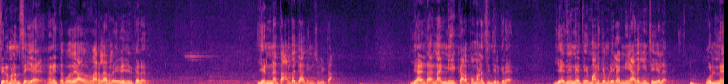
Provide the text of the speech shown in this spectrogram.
திருமணம் செய்ய நினைத்த போது அவர் வரலாறுல எழுதியிருக்கிறார். என்ன தாழ்ந்த ஜாதின்னு சொல்லிட்டான். ஏன்டான்னா நீ கலப்பு மனம் செஞ்சிருக்கிற. எதுன்னு தீர்மானிக்க முடியல நீ அதையும் செய்யலை. ஒன்று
